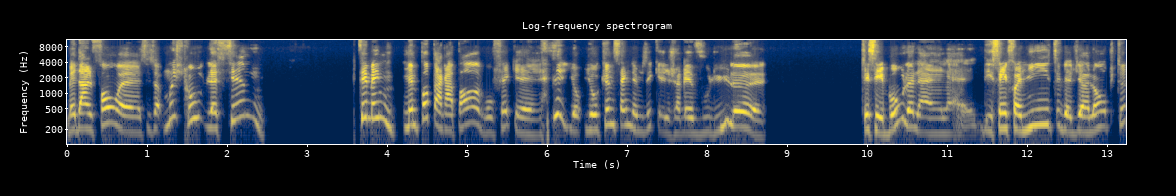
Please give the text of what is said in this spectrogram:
Mais dans le fond, euh, c'est ça. Moi, je trouve le film, tu même, même pas par rapport au fait qu'il n'y a, aucune scène de musique que j'aurais voulu, là. C'est beau, là, des symphonies, de violon, puis tout.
